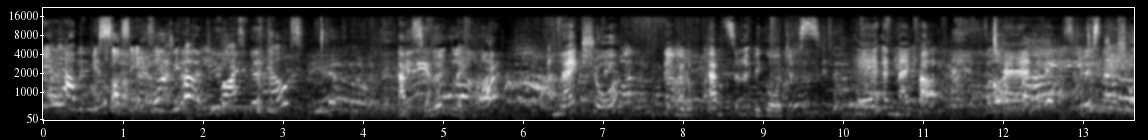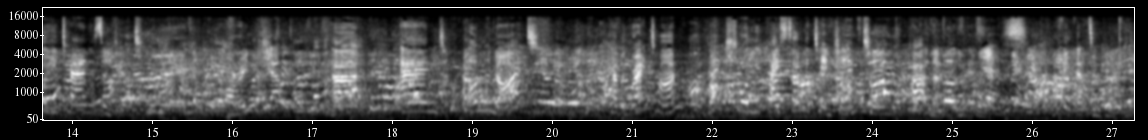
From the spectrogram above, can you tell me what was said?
here we are with Miss Saucy. Do you have any advice for the girls? Absolutely. Make sure that you look absolutely gorgeous. Hair and makeup. Tan. Just make sure your tan isn't too orange. Uh, and on the night, have a great time. Make sure you pay some attention to your partner that you've. Yes. I think that's important.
